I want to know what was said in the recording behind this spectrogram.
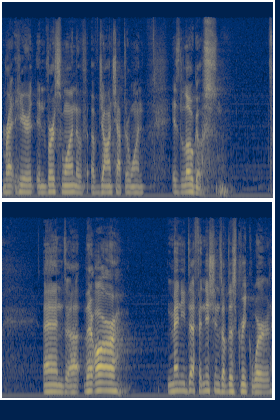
right here in verse 1 of, of John chapter 1 is logos. And uh, there are many definitions of this Greek word,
